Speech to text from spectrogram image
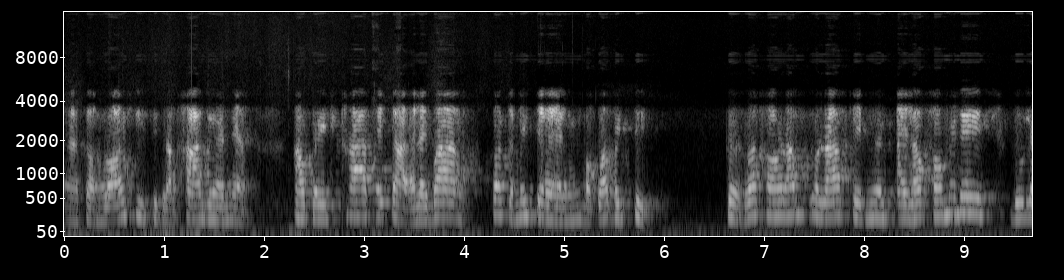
อ่าสองร้อยสี่สิบหลังคาเรือนเนี่ย เอาไปค่าใช้จ่ายอะไรบ้าง ก็จะไม่แจ้งบอกว่าไปสิทธิ์เกิดว่าเขารับเวลาเก็บเงินไปแล้วเขาไม่ได้ดูแล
